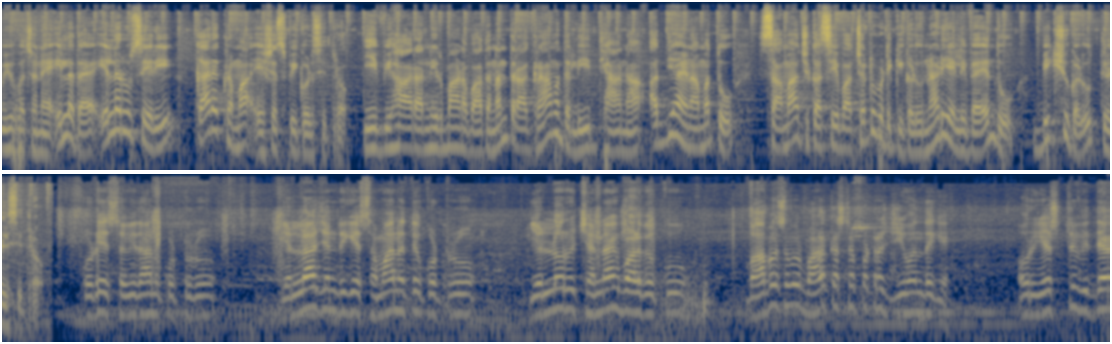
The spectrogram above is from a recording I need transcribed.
ವಿಭಜನೆ ಇಲ್ಲದೆ ಎಲ್ಲರೂ ಸೇರಿ ಕಾರ್ಯಕ್ರಮ ಯಶಸ್ವಿಗೊಳಿಸಿದರು. ಈ ವಿಹಾರ ನಿರ್ಮಾಣವಾದ ನಂತರ ಗ್ರಾಮದಲ್ಲಿ ಧ್ಯಾನ, ಅಧ್ಯಯನ ಮತ್ತು ಸಾಮಾಜಿಕ ಸೇವಾ ಚಟುವಟಿಕೆಗಳು ನಡೆಯಲಿವೆ ಎಂದು ಭಿಕ್ಷುಗಳು ತಿಳಿಸಿದರು. ಕೊಡುಗೆ ಸಂವಿಧಾನ ಕೊಟ್ಟರು, ಎಲ್ಲ ಜನರಿಗೆ ಸಮಾನತೆ ಕೊಟ್ಟರು, ಎಲ್ಲರೂ ಚೆನ್ನಾಗಿ ಬಾಳಬೇಕು. ಬಾಬಾ ಸಾಹೇಬರು ಭಾಳ ಕಷ್ಟಪಟ್ಟರು ಜೀವನದಾಗೆ. ಅವ್ರು ಎಷ್ಟು ವಿದ್ಯಾ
